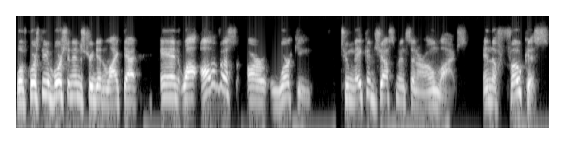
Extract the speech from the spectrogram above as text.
Well, of course, the abortion industry didn't like that. And while all of us are working to make adjustments in our own lives, and the focus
